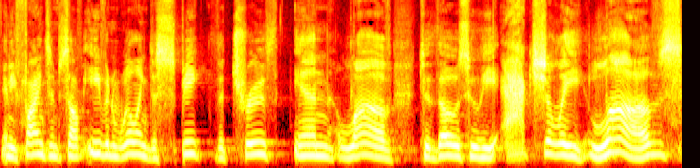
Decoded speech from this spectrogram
and he finds himself even willing to speak the truth in love to those who he actually loves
